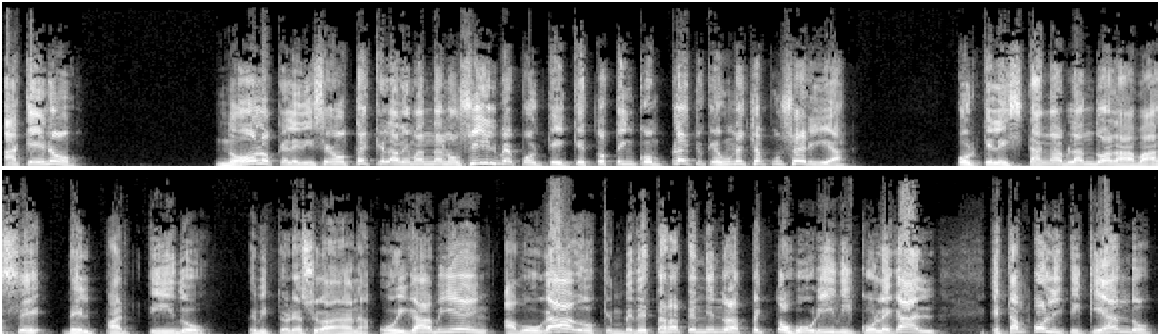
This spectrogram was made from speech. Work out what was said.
¿A qué no? No, lo que le dicen a usted es que la demanda no sirve porque que esto está incompleto y que es una chapucería, porque le están hablando a la base del partido de Victoria Ciudadana. Oiga bien, abogados que en vez de estar atendiendo el aspecto jurídico, legal, están politiqueando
